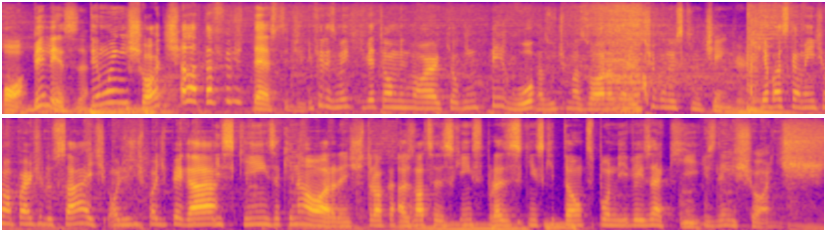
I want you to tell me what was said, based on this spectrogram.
Ó, beleza. Tem uma slingshot. Ela tá field tested. Infelizmente, devia ter uma maior que alguém pegou nas últimas horas aí. Deixa eu ver no Skin Changer. Aqui é basicamente uma parte do site onde a gente pode pegar skins aqui na hora. Né? A gente troca as nossas skins por as skins que estão disponíveis aqui. Slingshot.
